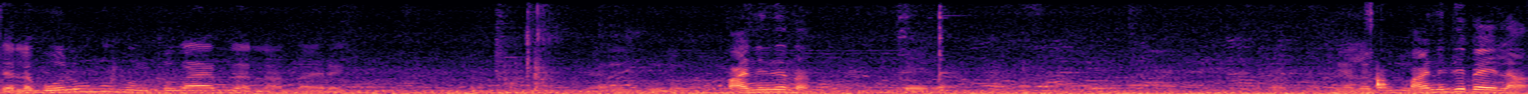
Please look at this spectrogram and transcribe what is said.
त्याला बोलवू ना मग. तो गायब झाला डायरेक्ट पाणी दे ना. पाणी दे प्यायला.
